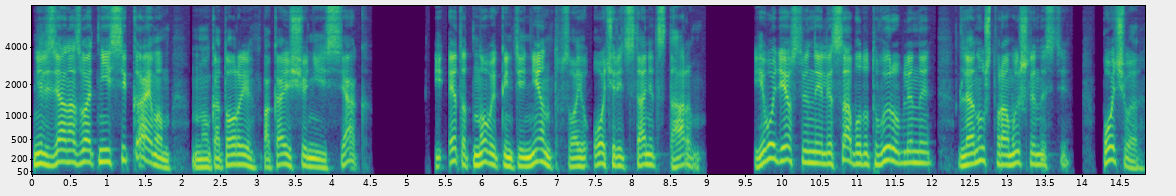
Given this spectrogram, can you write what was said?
нельзя назвать неиссякаемым, но который пока еще не иссяк. И этот новый континент, в свою очередь, станет старым, его девственные леса будут вырублены для нужд промышленности. Почва,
